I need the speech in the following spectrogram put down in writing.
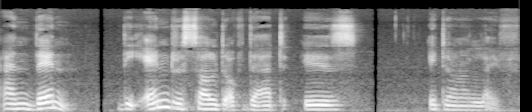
And then the end result of that is eternal life.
